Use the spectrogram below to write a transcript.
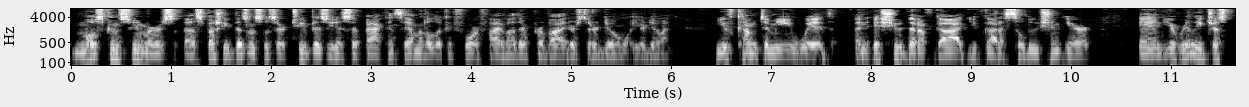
most consumers, especially businesses, are too busy to sit back and say, I'm going to look at four or five other providers that are doing what you're doing. You've come to me with an issue that I've got, you've got a solution here, and you're really just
